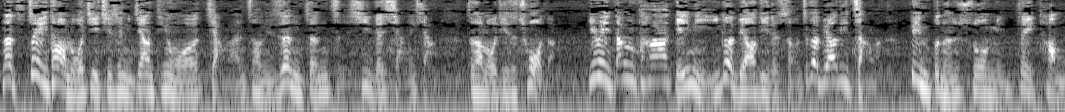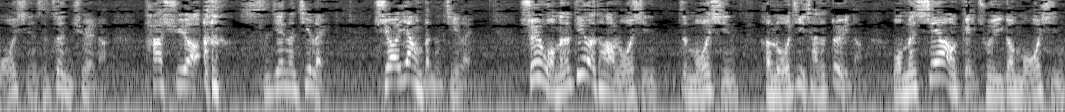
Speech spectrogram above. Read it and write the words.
那这一套逻辑，其实你这样听我讲完之后，你认真仔细的想一想，这套逻辑是错的。因为当他给你一个标的的时候，这个标的涨。并不能说明这一套模型是正确的，它需要 时间的积累，需要样本的积累，所以我们的第二套模型这模型和逻辑才是对的。我们先要给出一个模型，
